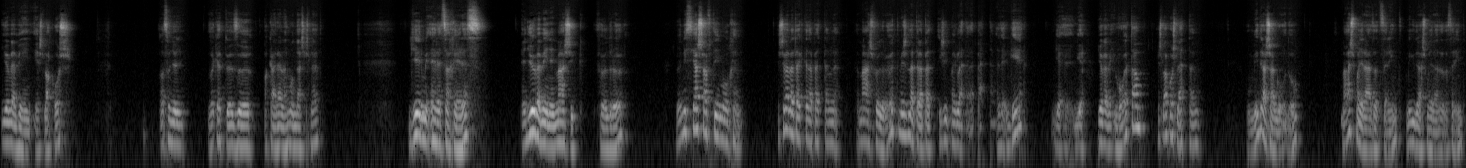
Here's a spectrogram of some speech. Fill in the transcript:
jövevény és lakos? Azt mondja, hogy ez a kettő, ez akár ellentmondás is lehet. Gérmi Erecacheres, egy jövevény egy másik földről, Venis Jasafti Mochem, és veletek telepettem le. Más földről jöttem, és letelepett, és itt meg letelepettem. Ezért gér, gér, gér jövevény voltam, és lakos lettem. A Midrás Agódó, más magyarázat szerint, Midrás magyarázata szerint,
